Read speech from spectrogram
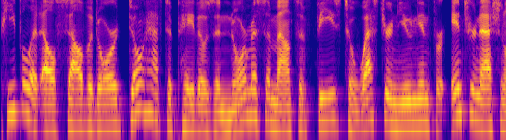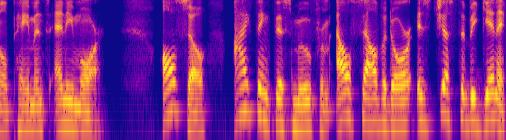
People at El Salvador don't have to pay those enormous amounts of fees to Western Union for international payments anymore. Also, I think this move from El Salvador is just the beginning.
